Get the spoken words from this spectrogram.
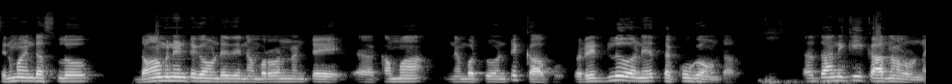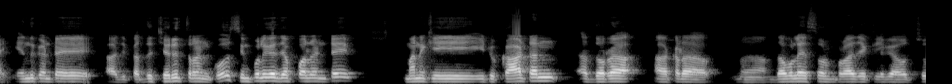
సినిమా ఇండస్ట్రీలో డామినెంట్గా ఉండేది నెంబర్ వన్ అంటే కమ్మ నెంబర్ టూ అంటే కాపు. రెడ్లు అనేది తక్కువగా ఉంటారు. దానికి కారణాలు ఉన్నాయి. ఎందుకంటే అది పెద్ద చరిత్ర అనుకో. సింపుల్గా చెప్పాలంటే మనకి ఇటు కాటన్ దొర అక్కడ ధవలేశ్వరం ధవళేశ్వరం ప్రాజెక్టులు కావచ్చు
